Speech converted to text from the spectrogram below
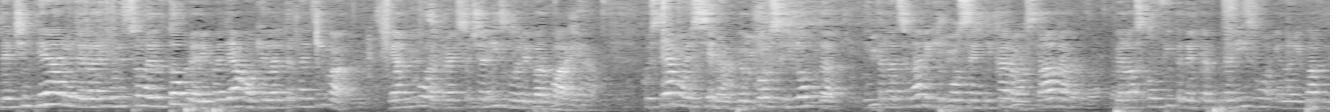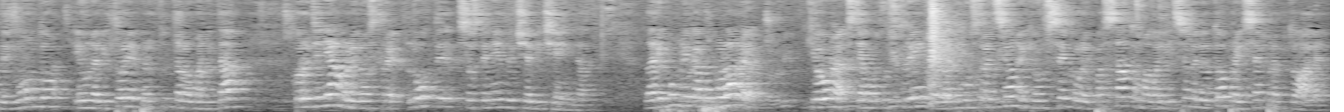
nel, centenario della rivoluzione d'ottobre ribadiamo che l'alternativa è ancora tra il socialismo e le barbarie. Costruiamo insieme un percorso di lotta internazionale che possa indicare la strada per la sconfitta del capitalismo in ogni parte del mondo e una vittoria per tutta l'umanità. Coordiniamo le nostre lotte sostenendoci a vicenda. La Repubblica Popolare che ora stiamo costruendo è la dimostrazione che un secolo è passato ma la lezione d'ottobre è sempre attuale.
